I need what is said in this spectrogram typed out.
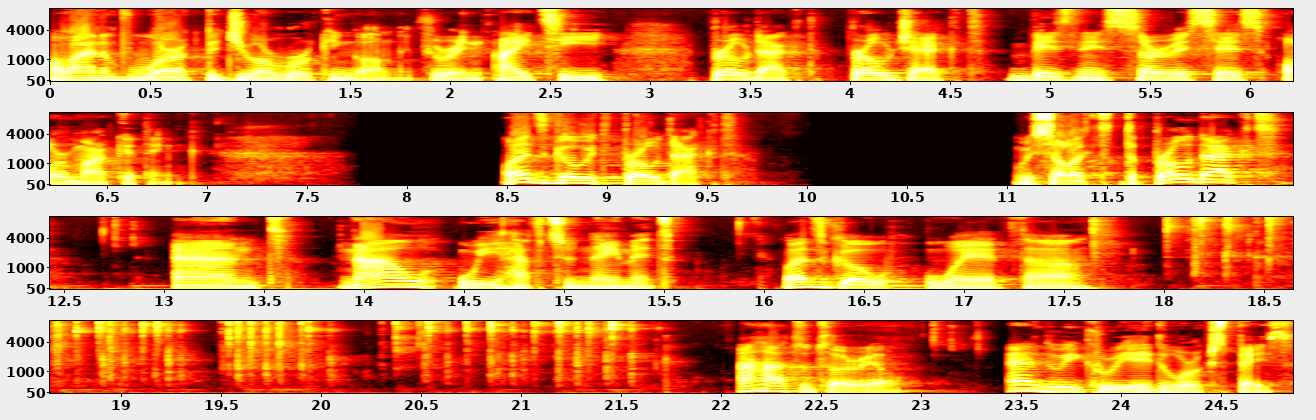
line of work that you are working on. If you're in IT, product, project, business, services, or marketing. Let's go with product. We select the product and now we have to name it. Let's go with uh, AHA tutorial and we create a workspace.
